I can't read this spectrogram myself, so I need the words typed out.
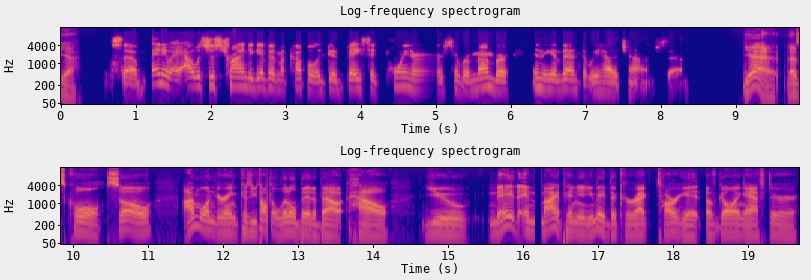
yeah. So anyway, I was just trying to give him a couple of good basic pointers to remember in the event that we had a challenge. So Yeah, that's cool. So I'm wondering because you talk a little bit about how you made, in my opinion, you made the correct target of going after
